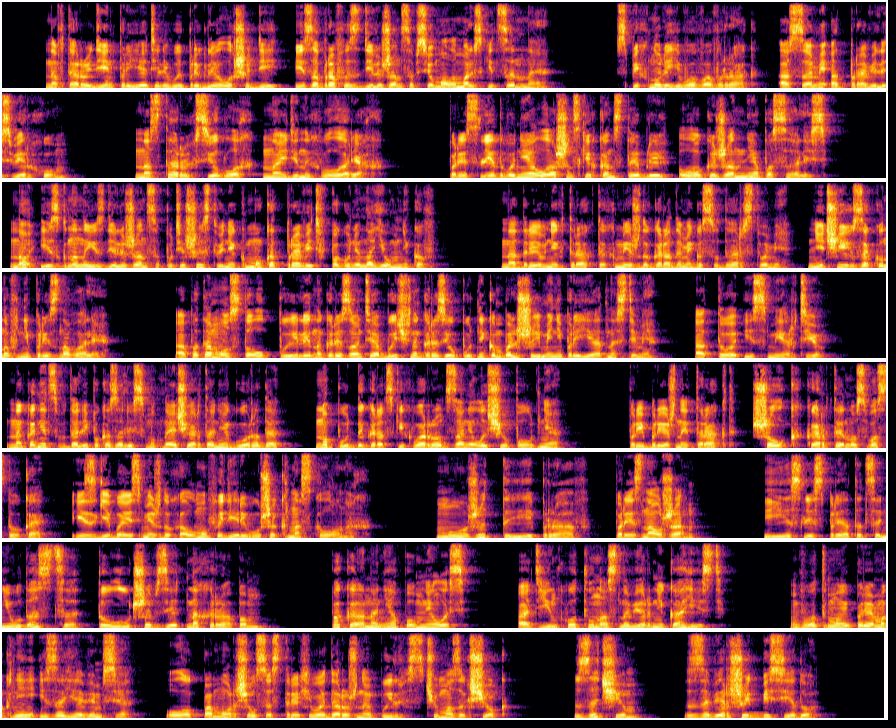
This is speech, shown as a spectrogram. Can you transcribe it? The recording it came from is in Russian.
На второй день приятели выпрягли лошадей и, забрав из дилижанса все маломальски ценное, спихнули его во враг, а сами отправились верхом. На старых седлах, найденных в ларях. Преследования лашинских констеблей Лок и Жан не опасались. Но изгнанный из дилижанса путешественник мог отправить в погоню наемников. На древних трактах между городами-государствами ничьих законов не признавали. А потому стол пыли на горизонте обычно грозил путникам большими неприятностями, а то и смертью. Наконец вдали показались смутные очертания города, но путь до городских ворот занял еще полдня – Прибрежный тракт шел к Картену с востока, изгибаясь между холмов и деревушек на склонах. «Может, ты и прав», – признал Жан. «Если спрятаться не удастся, то лучше взять нахрапом, пока она не опомнилась. Один ход у нас наверняка есть». «Вот мы прямо к ней и заявимся», – Лок поморщился, стряхивая дорожную пыль с чумазых щек. «Зачем?» «Завершить беседу»,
